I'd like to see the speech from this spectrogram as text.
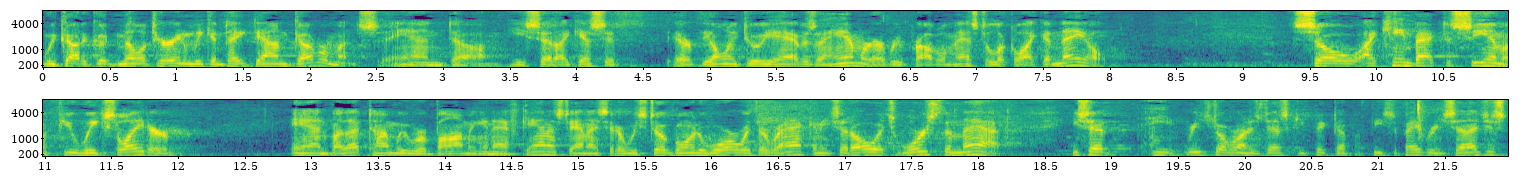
we've got a good military and we can take down governments. And um, he said, I guess if if the only tool you have is a hammer, every problem has to look like a nail. So I came back to see him a few weeks later, and by that time we were bombing in Afghanistan. I said, Are we still going to war with Iraq? And he said, Oh, it's worse than that. He said, he reached over on his desk, he picked up a piece of paper, he said, I just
